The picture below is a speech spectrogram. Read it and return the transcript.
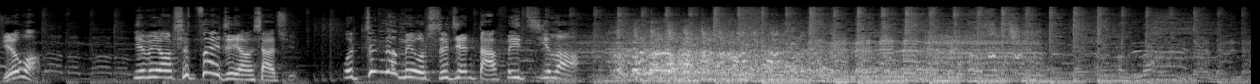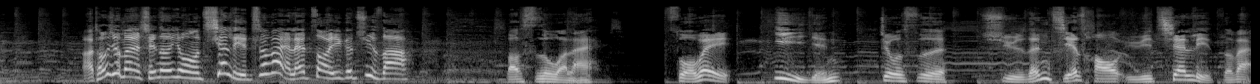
绝望，因为要是再这样下去，我真的没有时间打飞机了。同学们，谁能用“千里之外”来造一个句子啊？老师，我来。所谓意淫，就是取人节操于千里之外。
